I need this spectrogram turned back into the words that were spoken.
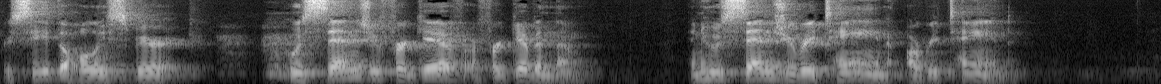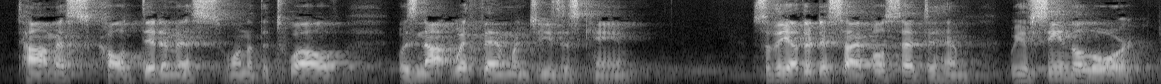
Receive the Holy Spirit. Whose sins you forgive are forgiven them, and whose sins you retain are retained. Thomas, called Didymus, one of the twelve, was not with them when Jesus came. So the other disciples said to him, We have seen the Lord.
